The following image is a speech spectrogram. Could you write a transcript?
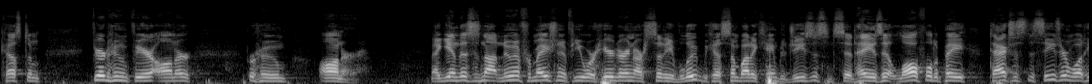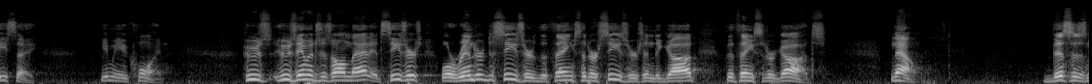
custom, fear to whom fear, honor for whom honor. Again, this is not new information if you were here during our study of Luke because somebody came to Jesus and said, Hey, is it lawful to pay taxes to Caesar? And what he say? Give me a coin. Whose, whose image is on that? It's Caesar's. Well, render to Caesar the things that are Caesar's, and to God the things that are God's. Now, this is,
